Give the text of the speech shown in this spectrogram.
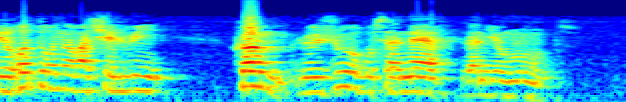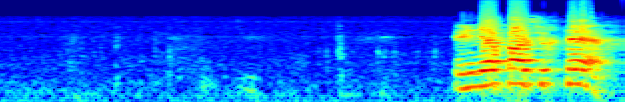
il retournera chez lui comme le jour où sa mère l'a mis au monde. Et il n'y a pas sur terre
